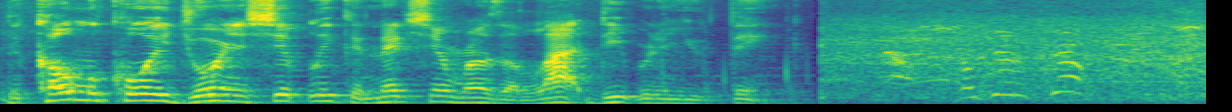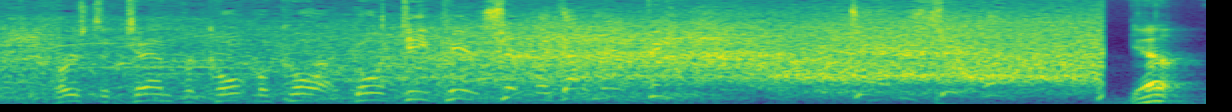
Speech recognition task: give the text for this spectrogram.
The Colt McCoy Jordan Shipley connection runs a lot deeper than you think. First and 10 for Colt McCoy. Going deep here. Shipley got a man beat. Jordan Shipley. Yep,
